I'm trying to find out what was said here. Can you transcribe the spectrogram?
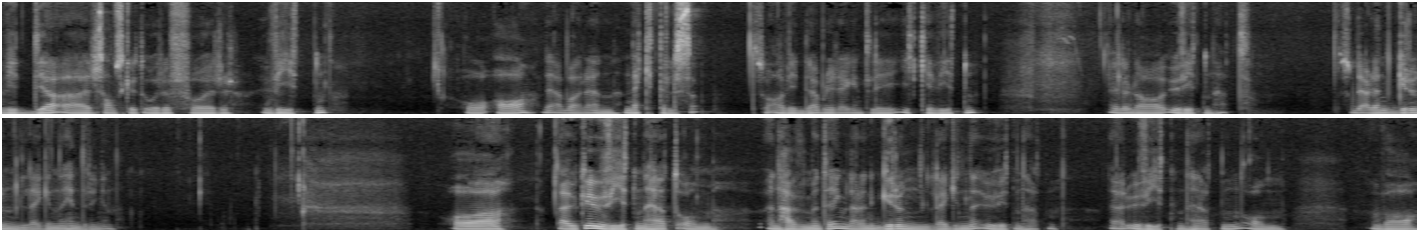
Vidya er sanskrit-ordet for viten. Og a, det er bare en nektelse. Så avidya blir egentlig ikke-viten. Eller da uvitenhet. Så det er den grunnleggende hindringen. Og det er jo ikke uvitenhet om en haug med ting, men det er den grunnleggende uvitenheten. Det er uvitenheten om hva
